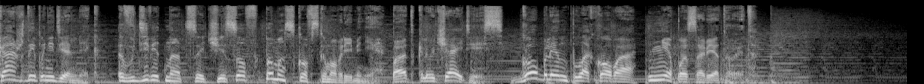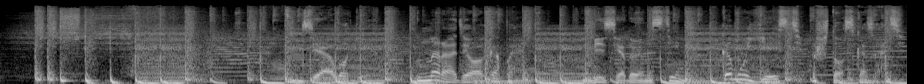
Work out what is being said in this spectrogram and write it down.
каждый понедельник в 19 часов по московскому времени. Подключайтесь. Гоблин плохого не посоветует. Диалоги на Радио КП. Беседуем с теми, кому есть что сказать.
